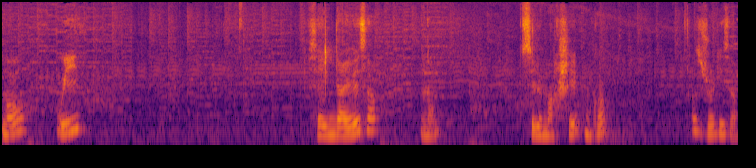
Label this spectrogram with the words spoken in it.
Non Oui C'est la ligne d'arrivée, ça Non. C'est le marché, encore oh, C'est joli, ça.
